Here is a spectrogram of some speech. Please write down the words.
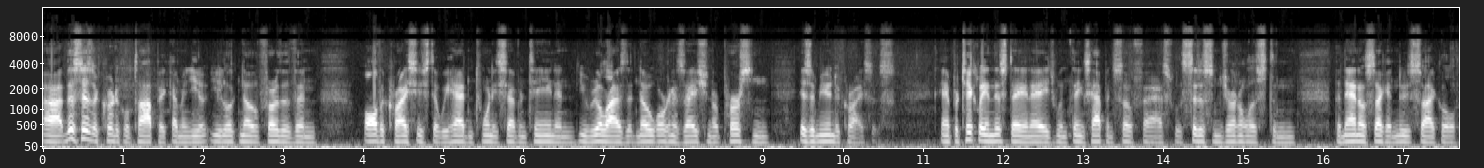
Uh, this is a critical topic. I mean, you, you look no further than all the crises that we had in 2017, and you realize that no organization or person is immune to crisis. And particularly in this day and age when things happen so fast with citizen journalists and the nanosecond news cycle,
